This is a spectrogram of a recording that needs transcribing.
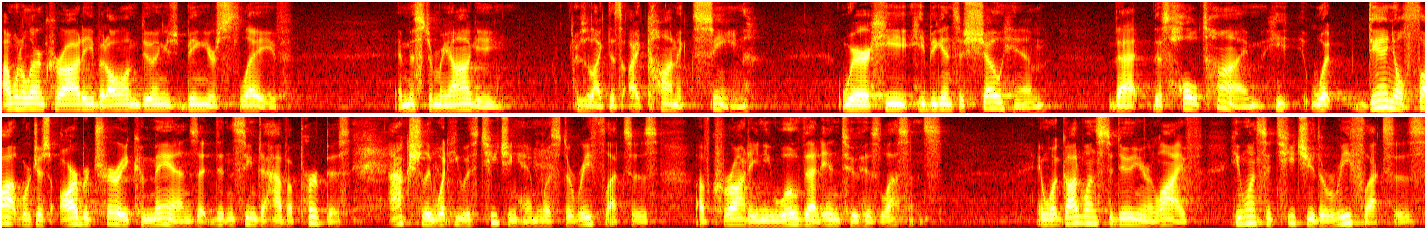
I want to learn karate, but all I'm doing is being your slave. And Mr. Miyagi, was like this iconic scene where he, he begins to show him that this whole time, he, what Daniel thought were just arbitrary commands that didn't seem to have a purpose, actually, what he was teaching him was the reflexes of karate, and he wove that into his lessons. And what God wants to do in your life, he wants to teach you the reflexes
